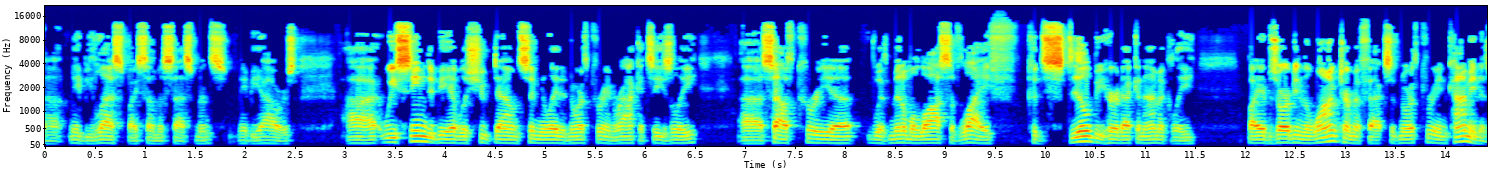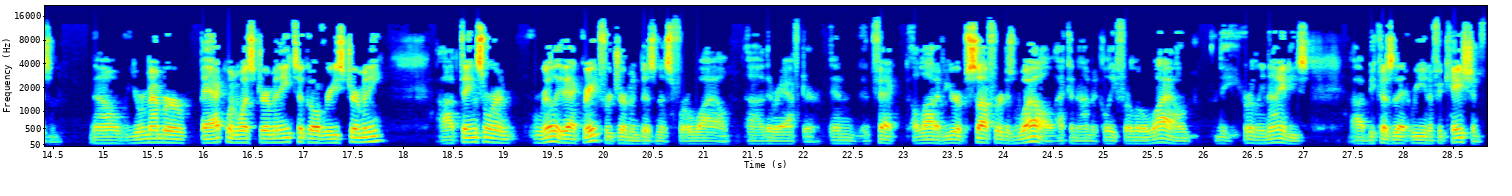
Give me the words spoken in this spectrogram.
uh, maybe less by some assessments, maybe hours, uh, we seem to be able to shoot down simulated North Korean rockets easily. Uh, South Korea, with minimal loss of life, could still be hurt economically by absorbing the long term effects of North Korean communism. Now, you remember back when West Germany took over East Germany? Uh, things weren't really that great for German business for a while uh, thereafter. And in fact, a lot of Europe suffered as well economically for a little while in the early 90s uh, because of that reunification.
